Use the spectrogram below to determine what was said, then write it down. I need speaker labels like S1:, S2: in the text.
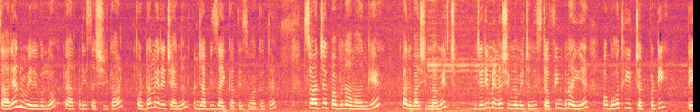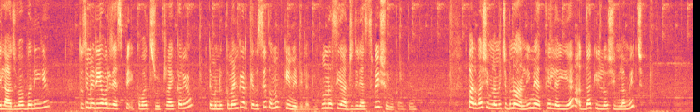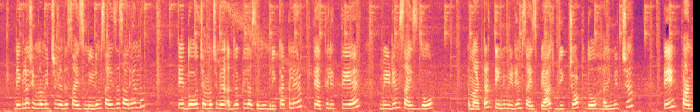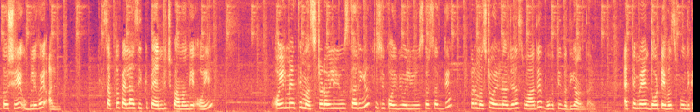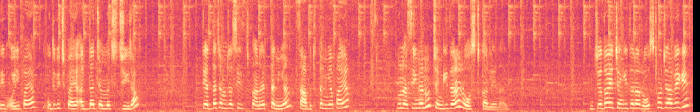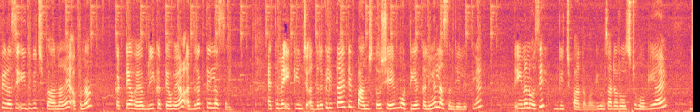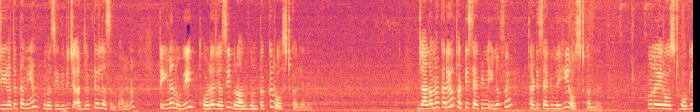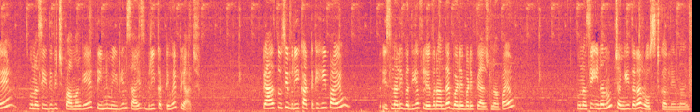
S1: ਸਾਰਿਆਂ ਨੂੰ ਮੇਰੇ ਵੱਲੋਂ ਪਿਆਰ ਭਰੀ ਸਤਿ ਸ਼੍ਰੀ ਅਕਾਲ। ਤੁਹਾਡਾ ਮੇਰੇ ਚੈਨਲ ਪੰਜਾਬੀ ਜ਼ਾਇਕਾ ਤੇ ਸਵਾਗਤ ਹੈ। ਸੋ ਅੱਜ ਆਪਾਂ ਬਣਾਵਾਂਗੇ ਭਰਵਾ ਸ਼ਿਮਲਾ ਮਿਰਚ। ਜਿਹੜੀ ਮੈंने ਸ਼ਿਮਲਾ ਮਿਰਚਾਂ ਦੀ ਸਟਫਿੰਗ ਬਣਾਈ ਹੈ, ਉਹ ਬਹੁਤ ਹੀ ਚਟਪਟੀ ਤੇ ਲਾਜਵਾਬ ਬਣੀ ਹੈ। ਤੁਸੀਂ ਮੇਰੀ ਇਹ ਵਾਲੀ ਰੈਸਪੀ ਇੱਕ ਵਾਰ ਜ਼ਰੂਰ ਟਰਾਈ ਕਰਿਓ ਤੇ ਮੈਨੂੰ ਕਮੈਂਟ ਕਰਕੇ ਦੱਸਿਓ ਤੁਹਾਨੂੰ ਕਿਵੇਂ ਦੀ ਲੱਗੀ। ਹੁਣ ਅਸੀਂ ਅੱਜ ਦੀ ਰੈਸਪੀ ਸ਼ੁਰੂ ਕਰਦੇ ਹਾਂ। ਭਰਵਾ ਸ਼ਿਮਲਾ ਮਿਰਚ ਬਣਾਉਣ ਲਈ ਮੈਂ ਇੱਥੇ ਲਈ ਹੈ ਅੱਧਾ ਕਿਲੋ ਸ਼ਿਮਲਾ ਮਿਰਚ। ਦੇਖ ਲਓ ਸ਼ਿਮਲਾ ਮਿਰਚ ਮੇਰੇ ਦਾ ਸਾਈਜ਼ ਮੀਡੀਅਮ ਸਾਈਜ਼ ਹੈ ਸਾਰਿਆਂ ਦਾ। ਤੇ 2 ਚਮਚ ਮੈਂ ਅਦਰਕ ਲਸਣ ਨੂੰ ਬਰੀਕ ਕੱਟ ਲਿਆ। ਤੇ ਇੱਥੇ ਲਿੱਤੇ ਹੈ ਮੀਡੀਅਮ ਸਾਈਜ਼ 2 ਟਮਾਟਰ 3 ਮੀਡੀਅਮ ਸਾਈਜ਼ ਪਿਆਜ਼, ਬਰੀਕ ਚੌਪ 2 ਹਰੀ ਮਿਰਚਾਂ ਤੇ 5 ਤੋਂ 6 ਉਬਲੇ ਹੋਏ ਆਲੂ। ਸਭ ਤੋਂ ਪਹਿਲਾਂ ਅਸੀਂ ਇੱਕ ਪੈਨ ਵਿੱਚ ਪਾਵਾਂਗੇ ਆਇਲ ਆਇਲ ਮੈਂ ਇੱਥੇ ਮਸਟਰਡ ਆਇਲ ਯੂਜ਼ ਕਰ ਰਹੀ ਹਾਂ। ਤੁਸੀਂ ਕੋਈ ਵੀ ਆਇਲ ਯੂਜ਼ ਕਰ ਸਕਦੇ ਹੋ। ਪਰ ਮਸਟਰਡ ਆਇਲ ਨਾਲ ਜਿਹੜਾ ਸਵਾਦ ਹੈ, ਬਹੁਤ ਹੀ ਵਧੀਆ ਆਉਂਦਾ ਹੈ। ਇੱਥੇ ਮੈਂ 2 ਟੇਬਲਸਪੂਨ ਦੇ ਕਰੀਬ ਆਇਲ ਪਾਇਆ, ਉਹਦੇ ਵਿੱਚ ਪਾਇਆ ਅੱਧਾ ਚਮਚ ਜੀਰਾ ਤੇ ਅੱਧਾ ਚਮਚ ਅਸੀਂ ਵਿੱਚ ਪਾਣਾ ਧਨੀਆ, ਸਾਬੁਤ ਧਨੀਆ ਪਾਇਆ। ਹੁਣ ਅਸੀਂ ਇਹਨਾਂ ਨੂੰ ਚੰਗੀ ਤਰ੍ਹਾਂ ਰੋਸਟ ਕਰ ਲੈਣਾ ਹੈ। ਜਦੋਂ ਇਹ ਚੰਗੀ ਤਰ੍ਹਾਂ ਰੋਸਟ ਹੋ ਜਾਵੇਗੇ, ਫਿਰ ਅਸੀਂ ਇਹਦੇ ਵਿੱਚ ਪਾਣਾ ਹੈ ਆਪਣਾ ਕੱਟਿਆ ਹੋਇਆ, ਬਰੀਕ ਕੱਟਿਆ ਹੋਇਆ ਅਦਰਕ ਤੇ ਲਸਣ। ਇੱਥੇ ਮੈਂ 1 ਇੰਚ ਅਦਰਕ ਲਿੱਤਾ ਹੈ ਤੇ 5 ਤੋਂ 6 ਮੋਟੀਆਂ ਕਲੀਆਂ ਲਸਣ ਦੀਆਂ ਲਿੱਤੀਆਂ। ਤੇ ਇਹਨਾਂ ਨੂੰ ਅਸੀਂ ਵਿੱਚ ਪਾ ਦਵਾਂਗੇ। ਹੁਣ ਸਾਡਾ ਰੋਸਟ ਹੋ ਗਿਆ ਹੈ। ਜੀਰਾ ਤੇ ਧਨੀਆ, ਹੁਣ ਅਸੀਂ ਇਹਦੇ ਵਿੱਚ ਅਦਰਕ ਤੇ ਲਸਣ ਪਾ ਲੈਣਾ ਤੇ ਇਹਨਾਂ ਨੂੰ ਵੀ ਥੋੜਾ ਜਿਹਾ ਅਸੀਂ ਬ੍ਰਾਊਨ ਹੋਣ ਤੱਕ ਰੋਸਟ ਕਰ ਲੈਣਾ। ਜ਼ਿਆਦਾ ਨਾ ਕਰਿਓ 30 ਸੈਕਿੰਡ ਇਨਫ ਹੈ 30 ਸੈਕਿੰਡ ਲਈ ਹੀ ਰੋਸਟ ਕਰਨਾ ਹੈ। ਹੁਣ ਇਹ ਰੋਸਟ ਹੋ ਗਏ, ਹੁਣ ਅਸੀਂ ਇਹਦੇ ਵਿੱਚ ਪਾਵਾਂਗੇ ਤਿੰਨ ਮੀਡੀਅਮ ਸਾਈਜ਼ ਬਰੀਕ ਕੱਟੇ ਹੋਏ ਪਿਆਜ਼। ਪਿਆਜ਼ ਤੁਸੀਂ ਬਰੀਕ ਕੱਟ ਕੇ ਹੀ ਪਾਇਓ, ਇਸ ਨਾਲ ਹੀ ਵਧੀਆ ਫਲੇਵਰ ਆਉਂਦਾ ਹੈ ਬੜੇ ਬੜੇ ਪਿਆਜ਼ ਨਾ ਪਾਇਓ। ਹੁਣ ਅਸੀਂ ਇਹਨਾਂ ਨੂੰ ਚੰਗੀ ਤਰ੍ਹਾਂ ਰੋਸਟ ਕਰ ਲੈਣਾ ਹੈ।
